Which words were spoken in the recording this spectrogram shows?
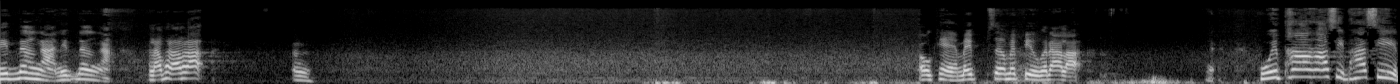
นิดนึงอะ นิดนึงอะ แล้วพอแล้วพล้วเออโอเค ไม่เสื้อไม่ปิวก็ได้ละ เนี่ยหุยผ้าห้าสิบห้าสิบ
